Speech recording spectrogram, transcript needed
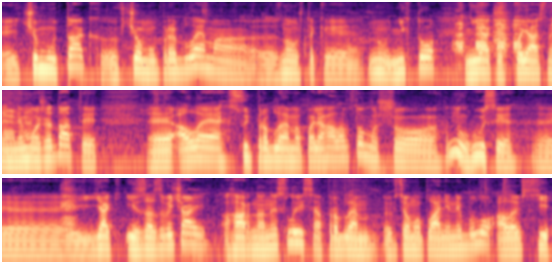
Е, Чому так? В чому проблема? Знову ж таки, ну ніхто ніяких пояснень не може дати. Е, Але суть проблеми полягала в тому, що ну, гуси, е, як і зазвичай, гарно неслися. Проблем в цьому плані не було. Але всі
